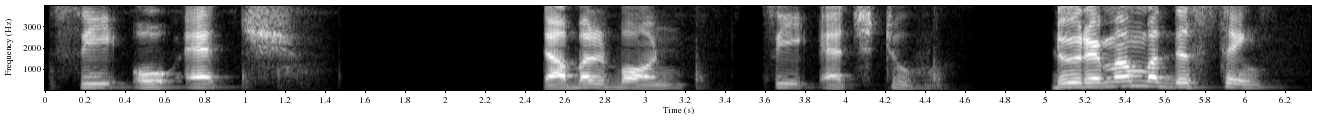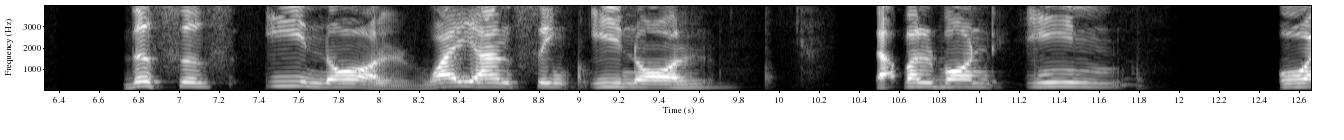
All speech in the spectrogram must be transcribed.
coh double bond ch2 do you remember this thing? This is enol why i'm saying enol double bond in oh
